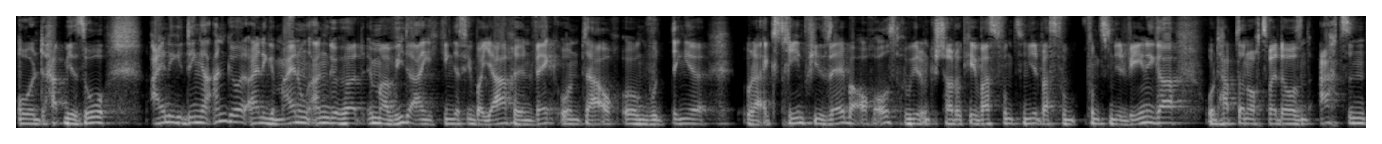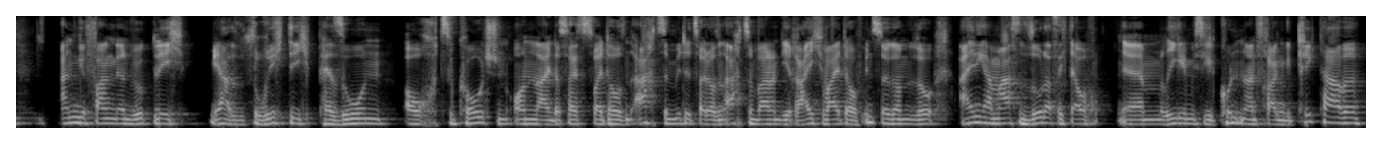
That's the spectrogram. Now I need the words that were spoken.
und habe mir so einige Dinge angehört, einige Meinungen angehört, immer wieder. Eigentlich ging das über Jahre hinweg und da auch irgendwo Dinge oder extrem viel selber auch ausprobiert und geschaut, okay, was funktioniert, was fu funktioniert weniger und habe dann auch 2018 angefangen, dann wirklich ja, so richtig Personen auch zu coachen online. Das heißt, 2018, Mitte 2018 war dann die Reichweite auf Instagram so einigermaßen so, dass ich da auch ähm, regelmäßige Kundenanfragen gekriegt habe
